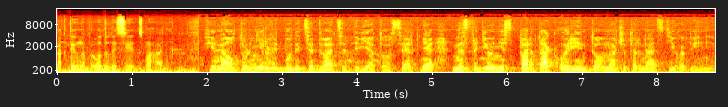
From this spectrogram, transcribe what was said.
активно проводили ці змагання. Фінал турніру відбудеться 29 серпня на стадіоні Спартак орієнтовно о 14 годині.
